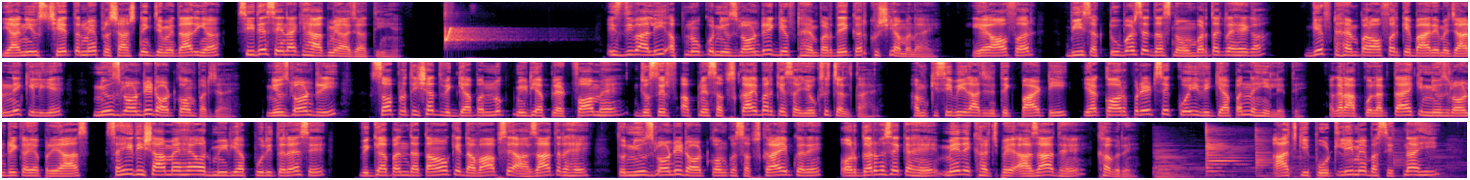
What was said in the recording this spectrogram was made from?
यानी उस क्षेत्र में प्रशासनिक जिम्मेदारियाँ सीधे सेना के हाथ में आ जाती हैं। इस दिवाली अपनों को न्यूज़ लॉन्ड्री गिफ्ट हैम्पर देकर खुशियाँ मनाएँ। यह ऑफ़र 20 अक्टूबर से 10 नवंबर तक रहेगा। गिफ्ट हैम्पर ऑफ़र के बारे में जानने के लिए न्यूज़ लॉन्ड्री डॉट कॉम पर जाएँ। न्यूज़ लॉन्ड्री सौ प्रतिशत विज्ञापन मुक्त मीडिया प्लेटफॉर्म है, जो सिर्फ़ अपने सब्सक्राइबर के सहयोग से चलता है। हम किसी भी राजनीतिक पार्टी या कॉरपोरेट से कोई विज्ञापन नहीं लेते। अगर आपको लगता है कि न्यूज़ लॉन्ड्री का यह प्रयास सही दिशा में है और मीडिया पूरी तरह से विज्ञापनदाताओं के दबाव से आज़ाद रहे तो न्यूज़ लॉन्ड्री डॉट कॉम को सब्सक्राइब करें और गर्व से कहें, मेरे खर्च पे आज़ाद हैं खबरें। आज की पोटली में बस इतना ही।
